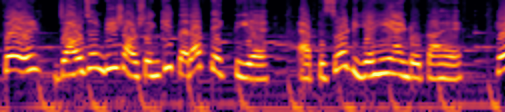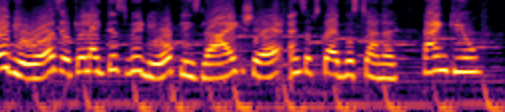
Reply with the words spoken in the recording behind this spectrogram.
फिर जाओजुन भी शाओशेंग की तरफ़ देखती है। एपिसोड यही एंड होता है। Hey viewers, if you like this video, please like, share and subscribe this channel. Thank you.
